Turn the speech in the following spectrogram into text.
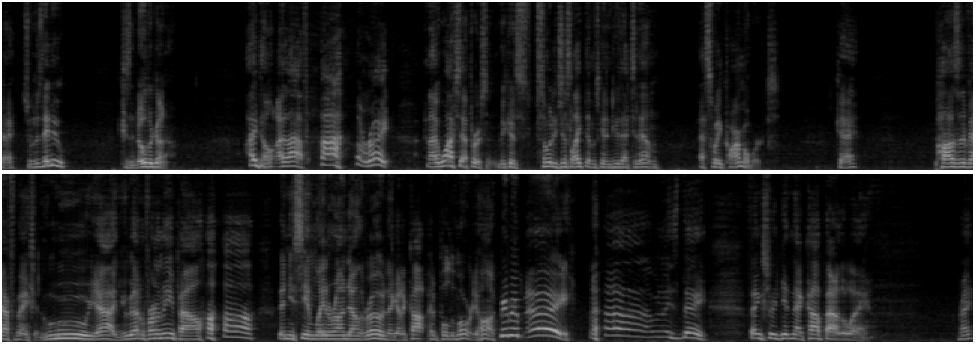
Okay? As soon as they do, because I know they're going to. I don't. I laugh. Ha! All right. And I watch that person because somebody just like them is going to do that to them. That's the way karma works. Okay? Positive affirmation. Ooh, yeah, you got in front of me, pal. Ha ha. Then you see him later on down the road and they got a cop had pulled him over. You honk. Beep, beep. Hey! Have a nice day. Thanks for getting that cop out of the way. Right?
